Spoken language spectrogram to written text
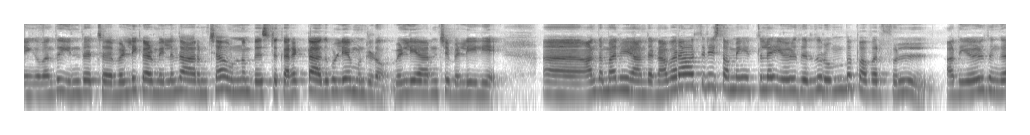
நீங்கள் வந்து இந்த ச வெள்ளிக்கிழமையிலேருந்து ஆரம்பித்தா இன்னும் பெஸ்ட்டு கரெக்டாக அதுக்குள்ளேயே முடிஞ்சிடும் வெள்ளி ஆரம்பித்து வெள்ளியிலேயே. அந்த மாதிரி அந்த நவராத்திரி சமயத்தில் எழுதுறது ரொம்ப பவர்ஃபுல் அது எழுதுங்க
